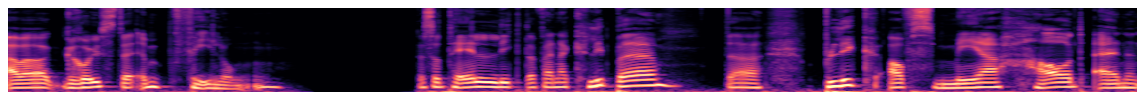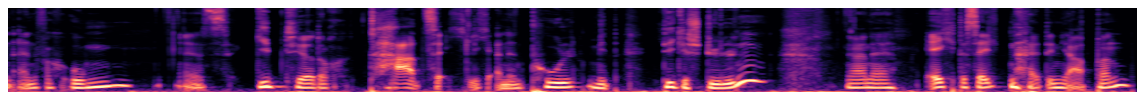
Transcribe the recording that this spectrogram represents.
aber größte Empfehlung. Das Hotel liegt auf einer Klippe, der Blick aufs Meer haut einen einfach um. Es gibt hier doch tatsächlich einen Pool mit Liegestühlen. Eine echte Seltenheit in Japan.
